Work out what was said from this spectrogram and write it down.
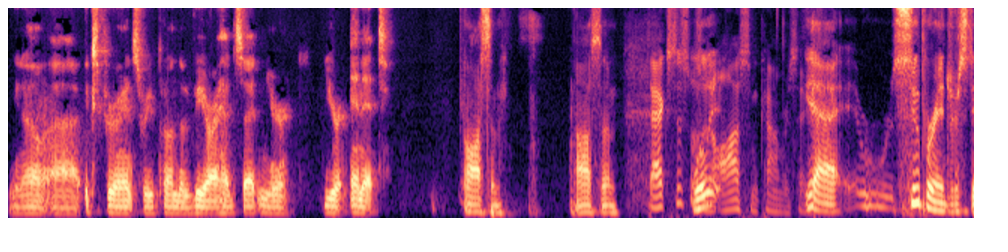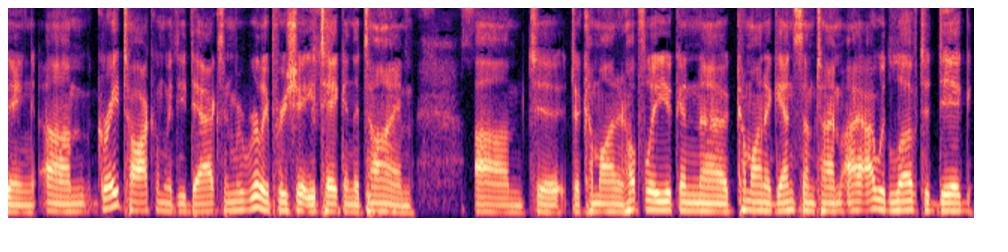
you know, uh, experience where you put on the VR headset and you're you're in it. Awesome. Awesome. Dax, this was well, an awesome conversation. Yeah, super interesting. Um, great talking with you, Dax, and we really appreciate you taking the time um, to to come on, and hopefully you can uh, come on again sometime. I, I, would love to dig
